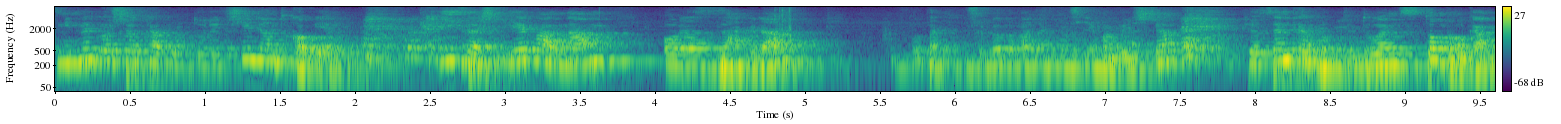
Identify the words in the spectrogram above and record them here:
Gminnego Ośrodka Kultury w Siemiątkowie i zaśpiewa nam oraz zagra, bo tak w przygotowaniach już nie ma wyjścia, piosenkę pod tytułem Stonoga.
